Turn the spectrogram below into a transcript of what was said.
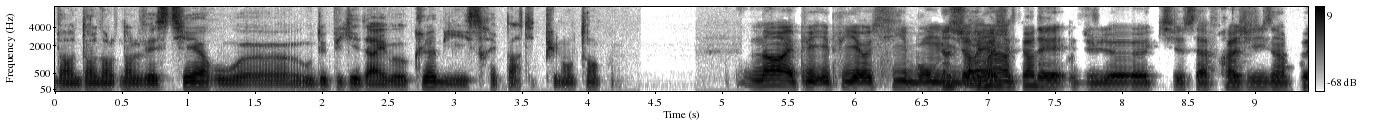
dans, dans, dans, le vestiaire ou, ou depuis qu'il est arrivé au club, il serait parti depuis longtemps. Quoi. Non, et puis et puis il y a aussi bon, Bien sûr, moi j'ai peur des, du, que ça fragilise un peu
